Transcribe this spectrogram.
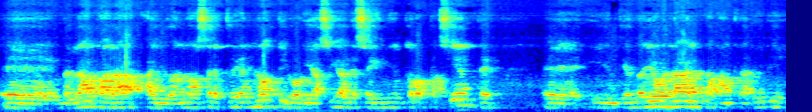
eh, ¿verdad? Para ayudarnos a hacer este diagnóstico y así darle seguimiento a los pacientes. Eh, y entiendo yo, ¿verdad? La pancreatitis,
